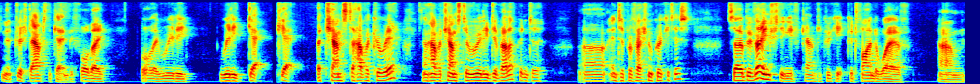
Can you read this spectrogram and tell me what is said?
you know drift out of the game before they before they really really get get a chance to have a career and have a chance to really develop into uh, into professional cricketers. So it'd be very interesting if county cricket could find a way of um,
